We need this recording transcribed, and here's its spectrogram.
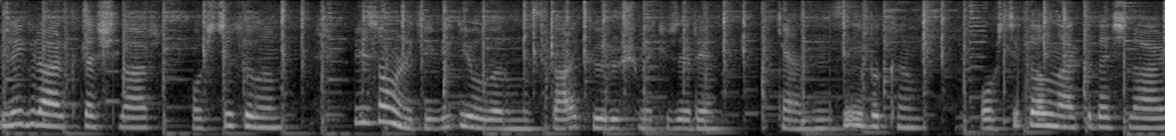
Güle güle arkadaşlar, hoşçakalın. Bir sonraki videolarımızda görüşmek üzere. Kendinize iyi bakın. Hoşçakalın arkadaşlar.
